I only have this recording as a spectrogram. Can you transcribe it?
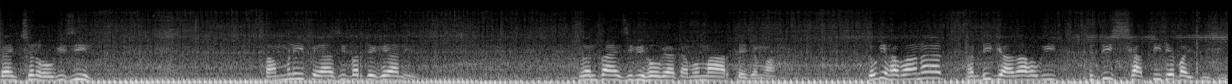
ਟੈਨਸ਼ਨ ਹੋ ਗਈ ਸੀ। ਸਾਹਮਣੇ ਹੀ ਪਿਆ ਸੀ, ਪਰ ਦਿਖਿਆ ਨਹੀਂ। ਮੈਨੂੰ ਤਾਂ ਐਸੀ ਵੀ ਹੋ ਗਿਆ ਕੰਮ, ਮਾਰਤੇ ਜਮਾ। ਕਿਉਂਕਿ ਹਵਾ ਨਾ ਠੰਡੀ ਜ਼ਿਆਦਾ ਹੋ ਗਈ। ਸਿੱਧੀ ਛਾਤੀ ਤੇ ਵੱਜਦੀ ਸੀ।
